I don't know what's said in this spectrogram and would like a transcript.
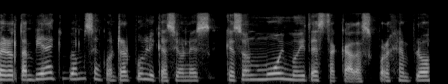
pero también aquí vamos a encontrar publicaciones que son muy, muy destacadas. Por ejemplo,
